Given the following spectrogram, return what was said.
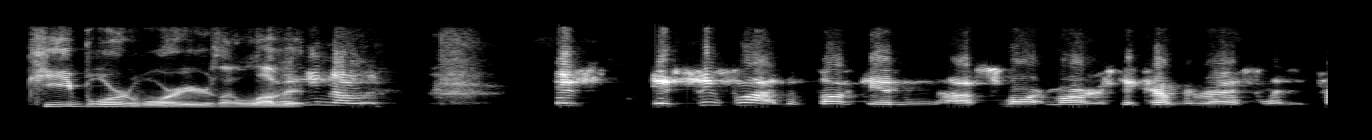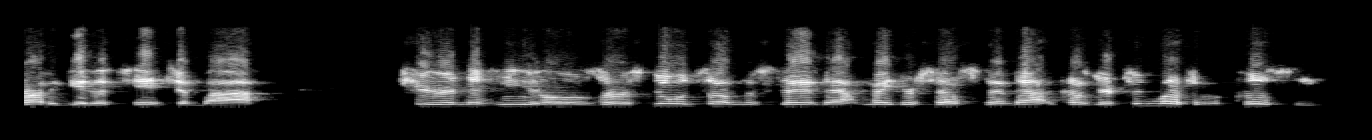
keyboard warriors i love it You know, it's it's just like the fucking uh, smart marks that come to wrestling to try to get attention by cheering the heels or it's doing something to stand out, make themselves stand out because they're too much of a pussy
